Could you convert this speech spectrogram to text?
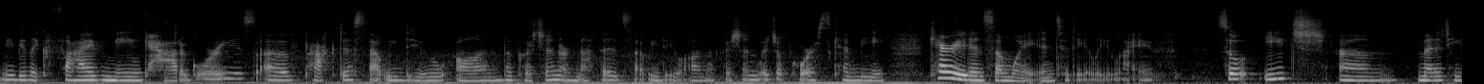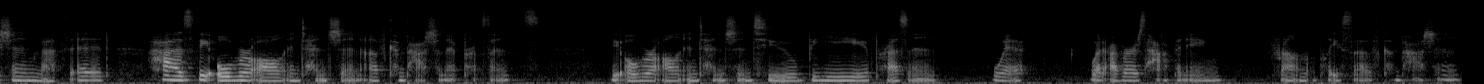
maybe like five main categories of practice that we do on the cushion or methods that we do on the cushion, which of course can be carried in some way into daily life. So each um, meditation method has the overall intention of compassionate presence, the overall intention to be present with whatever is happening from a place of compassion.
